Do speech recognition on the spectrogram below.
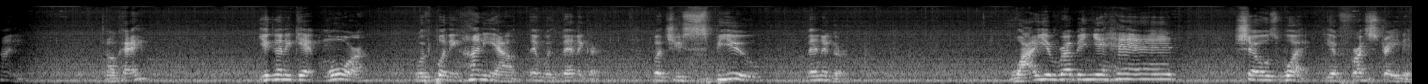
honey. Okay? You're going to get more with putting honey out than with vinegar. But you spew vinegar. Why you're rubbing your head shows what? You're frustrated.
